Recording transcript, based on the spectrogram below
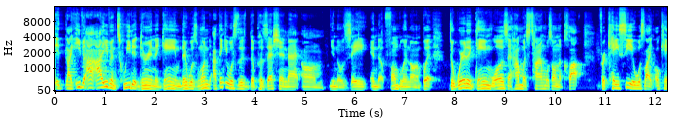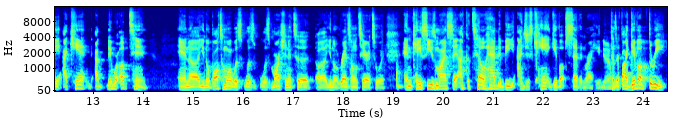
It like even I, I, even tweeted during the game. There was one, I think it was the the possession that um, you know, Zay ended up fumbling on, but the where the game was and how much time was on the clock for KC, it was like, okay, I can't. I, they were up ten, and uh, you know Baltimore was was was marching into uh, you know red zone territory, and KC's mindset I could tell had to be, I just can't give up seven right here because yeah. if I give up three,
